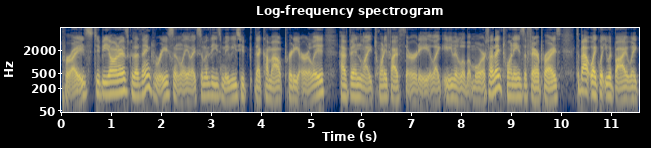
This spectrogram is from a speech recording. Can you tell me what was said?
price to be honest because i think recently like some of these movies who, that come out pretty early have been like 25 30 like even a little bit more so i think 20 is a fair price it's about like what you would buy like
